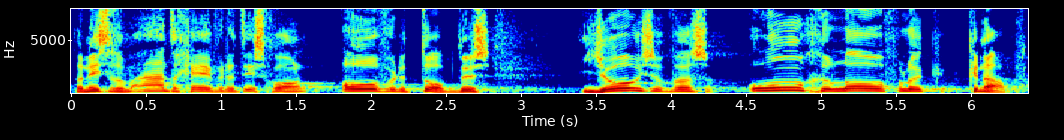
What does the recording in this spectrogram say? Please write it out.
dan is het om aan te geven dat is gewoon over de top. Dus Jozef was ongelooflijk knap.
